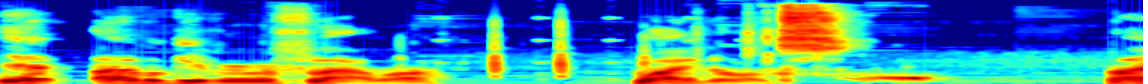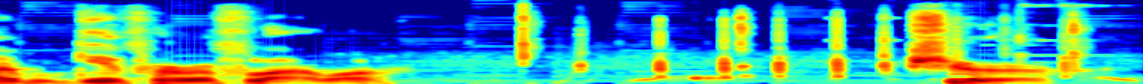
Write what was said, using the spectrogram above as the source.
Yep, I will give her a flower. Why not? I will give her a flower. Sure. I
